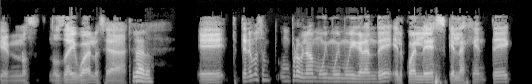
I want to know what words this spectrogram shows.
que nos, nos da igual, o sea, claro. Eh, tenemos un, un, problema muy, muy, muy grande, el cual es que la gente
